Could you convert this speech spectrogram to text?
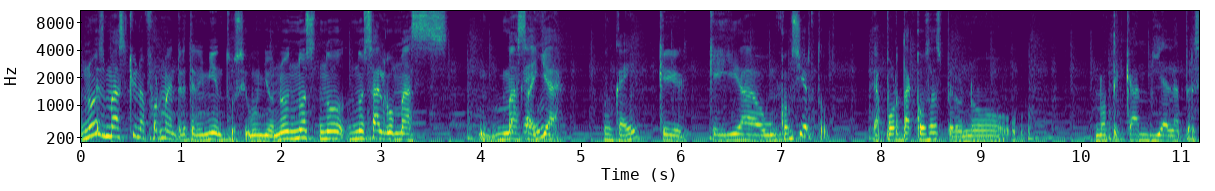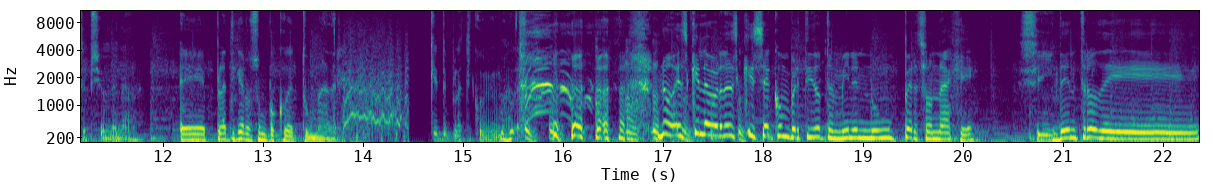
no es más que una forma de entretenimiento, según yo. No, no, es, no, no es algo más, más allá que, que ir a un concierto. Te aporta cosas, pero no, no te cambia la percepción de nada. Eh, platícanos un poco de tu madre. ¿Qué te platico mi madre? No, es que la verdad es que se ha convertido también en un personaje Sí. dentro de,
